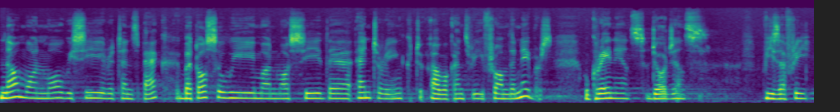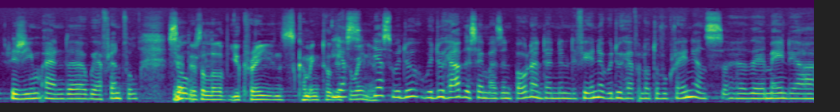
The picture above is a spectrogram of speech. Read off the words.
Now more and more we see returns back, but also we more and more see the entering to our country from the neighbors, Ukrainians, Georgians, visa-free regime, and uh, we are friendful. So yeah, there's a lot of Ukrainians coming to yes, Lithuania. Yes, we do. We do have the same as in Poland and in Lithuania. We do have a lot of Ukrainians. Uh, they mainly are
